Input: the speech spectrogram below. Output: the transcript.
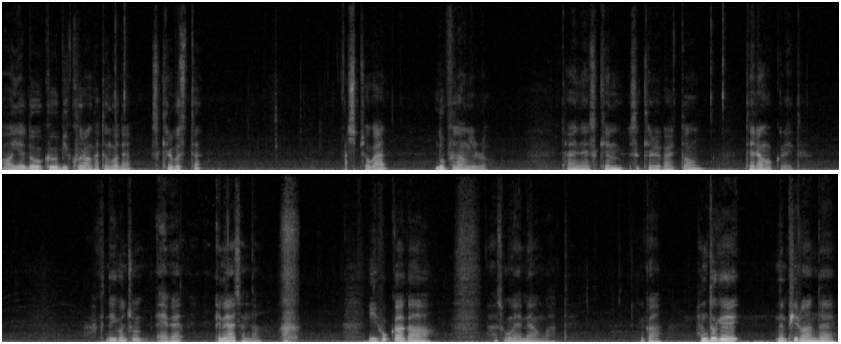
아 얘도 그 미쿠랑 같은 거네? 스킬 부스트? 10초간? 높은 확률로 타인의 스킬, 스킬 발동 대량 업그레이드 아, 근데 이건 좀 애매, 애매하지 않나? 이 효과가 아, 조금 애매한 것 같아 그러니까 한두 개는 필요한데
